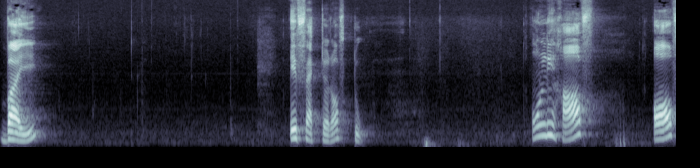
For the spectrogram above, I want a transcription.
by a factor of 2. Only half of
